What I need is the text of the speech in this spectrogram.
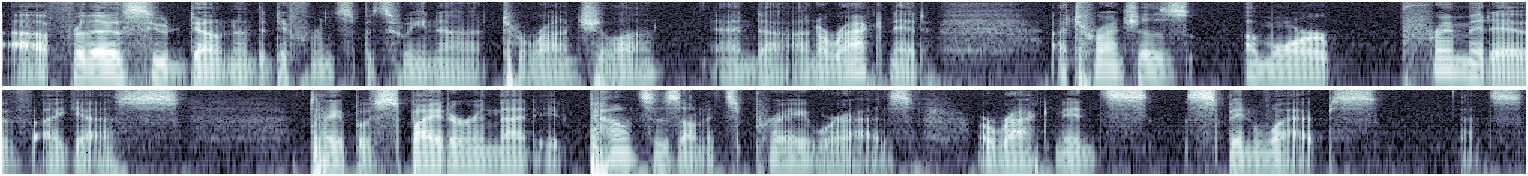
Uh, for those who don't know the difference between a tarantula and uh, an arachnid, a tarantula's a more primitive, I guess, type of spider in that it pounces on its prey, whereas arachnids spin webs. That's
